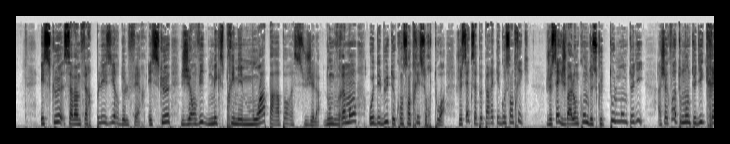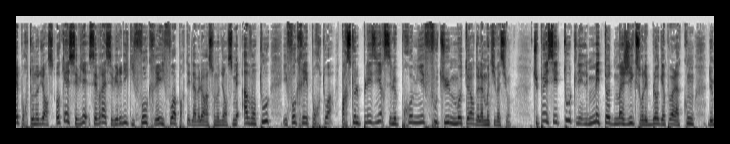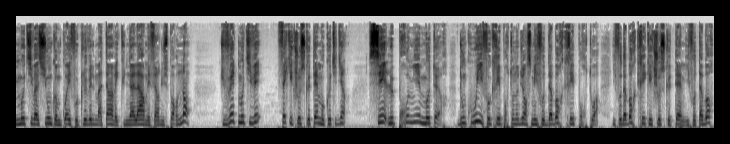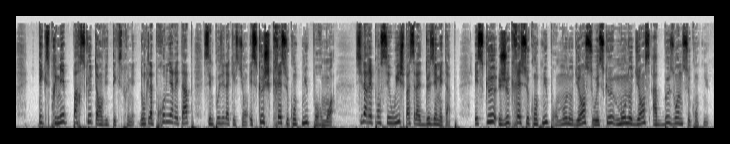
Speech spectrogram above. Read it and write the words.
Est-ce que ça va me faire plaisir de le faire? Est-ce que j'ai envie de m'exprimer moi par rapport à ce sujet-là? Donc vraiment, au début, te concentrer sur toi. Je sais que ça peut paraître égocentrique. Je sais que je vais à l'encontre de ce que tout le monde te dit. À chaque fois, tout le monde te dit crée pour ton audience. Ok, c'est vrai, c'est véridique. Il faut créer, il faut apporter de la valeur à son audience. Mais avant tout, il faut créer pour toi. Parce que le plaisir, c'est le premier foutu moteur de la motivation. Tu peux essayer toutes les méthodes magiques sur les blogs un peu à la con de motivation, comme quoi il faut te lever le matin avec une alarme et faire du sport. Non. Tu veux être motivé? Fais quelque chose que t'aimes au quotidien. C'est le premier moteur. Donc oui, il faut créer pour ton audience, mais il faut d'abord créer pour toi. Il faut d'abord créer quelque chose que t'aimes. Il faut d'abord t'exprimer parce que t'as envie de t'exprimer. Donc la première étape, c'est me poser la question, est-ce que je crée ce contenu pour moi? Si la réponse est oui, je passe à la deuxième étape. Est-ce que je crée ce contenu pour mon audience ou est-ce que mon audience a besoin de ce contenu?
